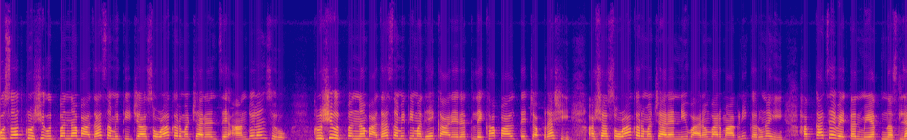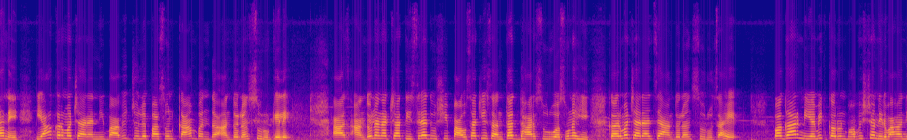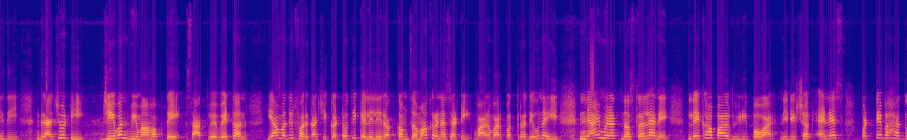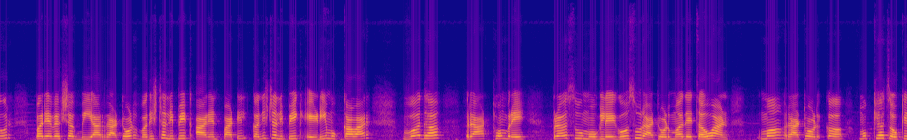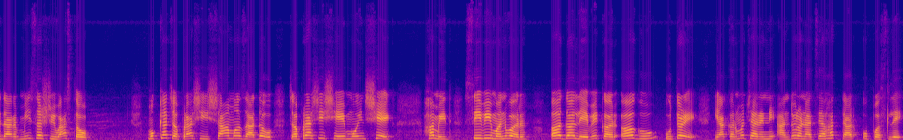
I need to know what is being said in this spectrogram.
कृषी उत्पन्न बाजार समितीच्या सोळा कर्मचाऱ्यांचे आंदोलन सुरू. कृषी उत्पन्न बाजार समितीमध्ये कार्यरत लेखापाल ते चपराशी अशा सोळा कर्मचाऱ्यांनी वारंवार मागणी करूनही हक्काचे वेतन मिळत नसल्याने या कर्मचाऱ्यांनी बावीस जुलैपासून काम बंद आंदोलन सुरू केले. आज आंदोलनाच्या तिसऱ्या दिवशी पावसाची संततधार सुरू असूनही कर्मचाऱ्यांचे आंदोलन सुरूच आहे. पगार नियमित करून भविष्य निर्वाह निधी ग्रॅच्युटी जीवन विमा हप्ते सातवे वेतन यामधील फरकाची कटौती केलेली रक्कम जमा करण्यासाठी वारंवार पत्र देऊनही न्याय मिळत नसल्याने लेखापाल व्ही. डी. पवार निरीक्षक एन. एस. पट्टेबहादूर पर्यवेक्षक बी. आर. राठोड वरिष्ठ लिपिक आर. एन. पाटील कनिष्ठ लिपिक ए. डी. मुक्कावार व. ध. रा ठोंबरे प्रसू मोगले गोसू राठोड मदे चव्हाण म. राठोड क. मुख्य चौकीदार मिस श्रीवास्तव. मुख्य चपराशी श्याम जाधव. चपराशी शे. मोईन शेख. हमीद सी. व्ही. मनवर. अ. द. लेवेकर. अ. गु. उतळे. या कर्मचाऱ्यांनी आंदोलनाचे हत्यार उपसले.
